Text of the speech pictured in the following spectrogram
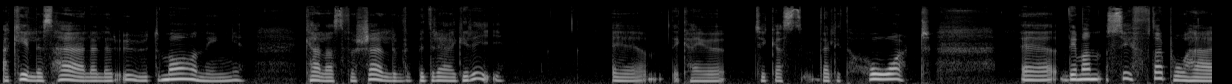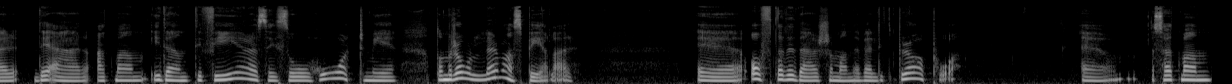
akilleshäl eller utmaning kallas för självbedrägeri. Ehm, det kan ju tyckas väldigt hårt. Ehm, det man syftar på här det är att man identifierar sig så hårt med de roller man spelar. Eh, ofta det där som man är väldigt bra på. Ehm, så att man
